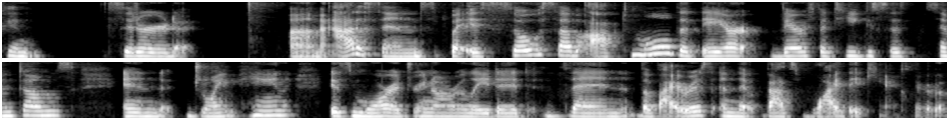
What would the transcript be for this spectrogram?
considered um, Addison's, but is so suboptimal that they are their fatigue sy- symptoms and joint pain is more adrenal related than the virus, and that that's why they can't clear the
